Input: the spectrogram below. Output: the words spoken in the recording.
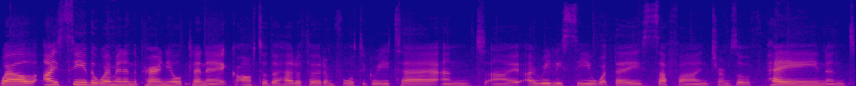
Well, I see the women in the perineal clinic after they had a third and fourth degree tear and I, I really see what they suffer in terms of pain and,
